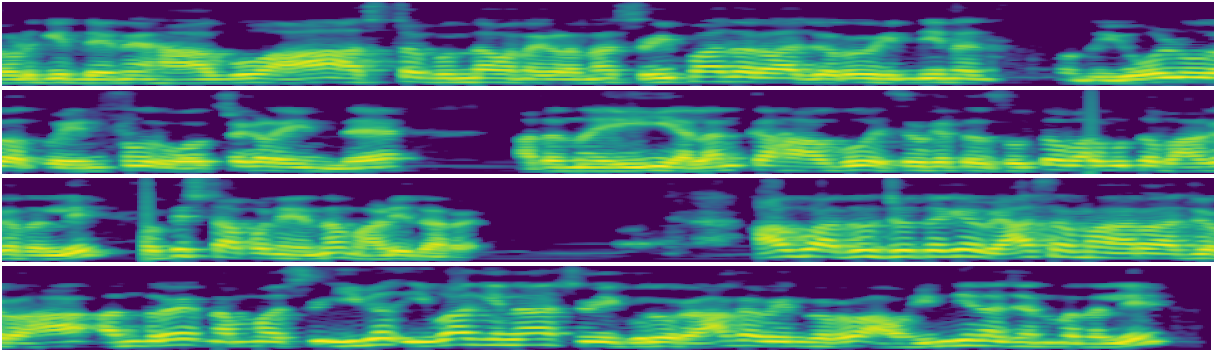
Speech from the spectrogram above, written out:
ತೊಡಗಿದ್ದೇನೆ ಹಾಗೂ ಆ ಅಷ್ಟ ಬೃಂದಾವನಗಳನ್ನ ಶ್ರೀಪಾದರಾಜರು ಹಿಂದಿನ ಒಂದು ಏಳ್ನೂರು ಅಥವಾ ಎಂಟುನೂರು ವರ್ಷಗಳ ಹಿಂದೆ ಅದನ್ನ ಈ ಯಲಂಕ ಹಾಗೂ ಹೆಸರುಘಟ್ಟದ ಸುತ್ತಮುತ್ತ ಭಾಗದಲ್ಲಿ ಪ್ರತಿಷ್ಠಾಪನೆಯನ್ನ ಮಾಡಿದ್ದಾರೆ. ಹಾಗೂ ಅದರ ಜೊತೆಗೆ ವ್ಯಾಸ ಮಹಾರಾಜರು ಅಂದ್ರೆ ನಮ್ಮ ಶ್ರೀ, ಇವ- ಇವಾಗಿನ ಶ್ರೀ ಗುರು ರಾಘವೇಂದ್ರರು ಆ ಹಿಂದಿನ ಜನ್ಮದಲ್ಲಿ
